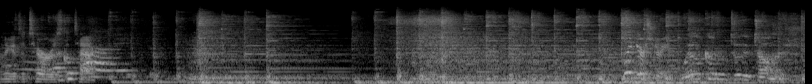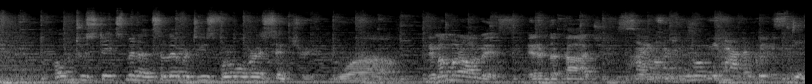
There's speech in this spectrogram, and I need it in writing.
I think it's a terrorist attack. Figure Street. Welcome to the Taj, home to statesmen and celebrities for over a century. Wow. Remember always, here at the Taj, You will have a good stay.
